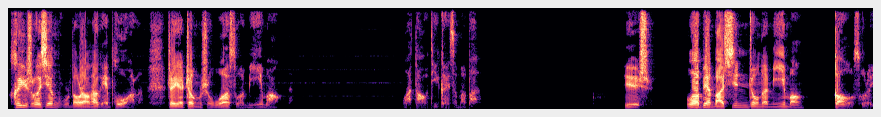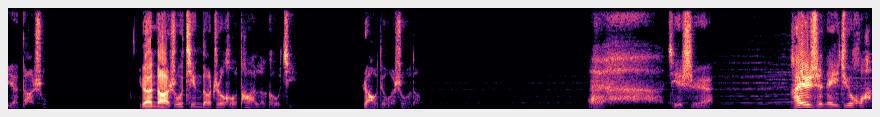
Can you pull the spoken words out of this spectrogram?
黑蛇仙骨都让他给破了，这也正是我所迷茫的。我到底该怎么办？于是，我便把心中的迷茫。告诉了袁大叔。袁大叔听到之后叹了口气，然后对我说道：“其实还是那句话，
